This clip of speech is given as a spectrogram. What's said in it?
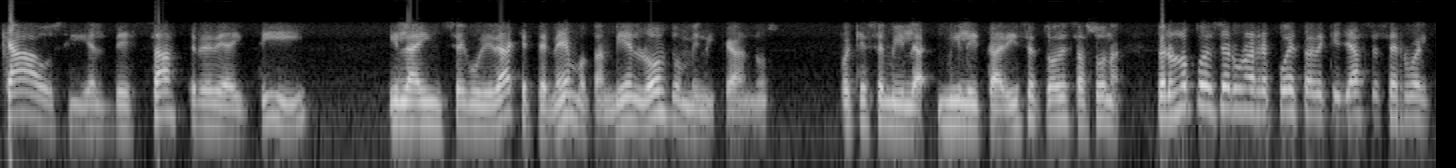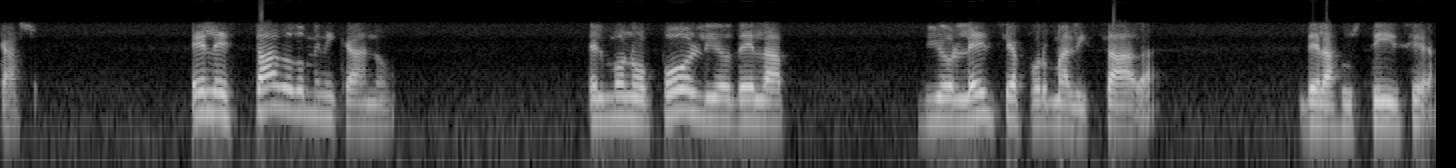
caos y el desastre de Haití y la inseguridad que tenemos también los dominicanos, pues que se militarice toda esa zona. Pero no puede ser una respuesta de que ya se cerró el caso. El Estado dominicano, el monopolio de la violencia formalizada, de la justicia,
